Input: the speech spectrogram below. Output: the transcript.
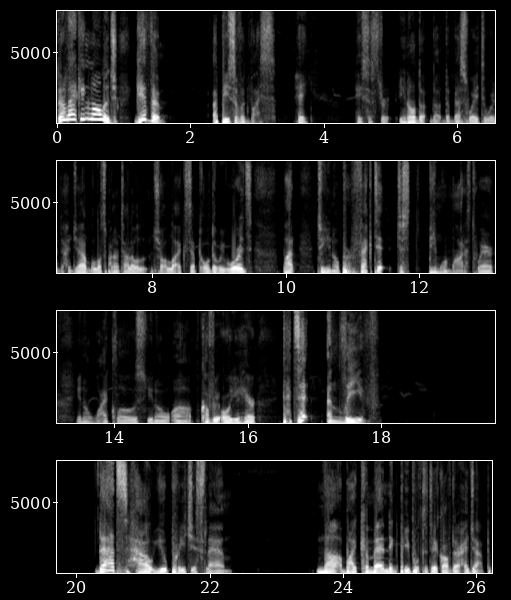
They're lacking knowledge. Give them a piece of advice. Hey, hey sister, you know the, the, the best way to wear the hijab, Allah subhanahu wa ta'ala will inshallah accept all the rewards. But to, you know, perfect it, just be more modest. Wear, you know, white clothes, you know, uh, cover all your hair. That's it. And leave. That's how you preach Islam. Not by commanding people to take off their hijab.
